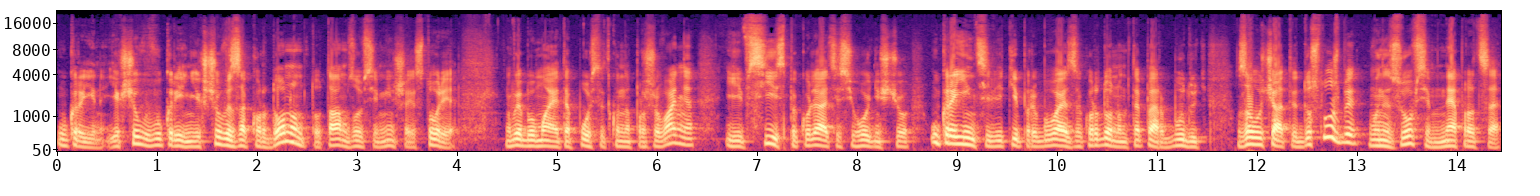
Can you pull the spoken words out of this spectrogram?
України. Якщо ви в Україні, якщо ви за кордоном, то там зовсім інша історія. Ви б маєте посвідку на проживання, і всі спекуляції сьогодні, що українців, які перебувають за кордоном, тепер будуть залучати до служби, вони зовсім не про це.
